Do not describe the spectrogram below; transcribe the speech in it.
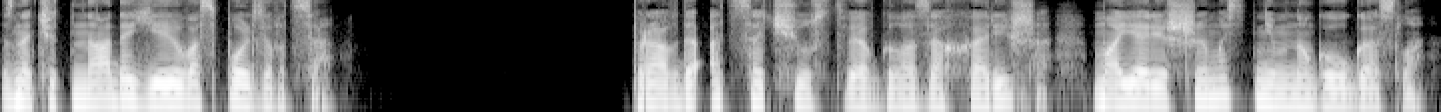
значит, надо ею воспользоваться». Правда, от сочувствия в глазах Хариша моя решимость немного угасла —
